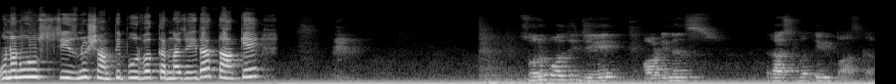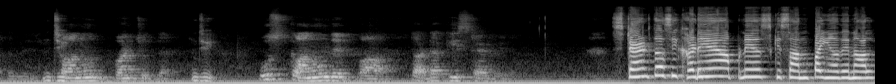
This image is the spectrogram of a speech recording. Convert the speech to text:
ਉਹਨਾਂ ਨੂੰ ਉਸ ਚੀਜ਼ ਨੂੰ ਸ਼ਾਂਤੀਪੂਰਵਕ ਕਰਨਾ ਚਾਹੀਦਾ ਤਾਂ ਕਿ ਸੋਨੂ ਪੌਲ ਜੀ ਜੇ ਆਰਡੀਨੈਂਸ ਰਾਸ਼ਟਰਪਤੀ ਵੀ ਪਾਸ ਕਰ ਦਿੰਦੇ ਨੇ। ਕਾਨੂੰਨ ਬਣ ਚੁੱਕਾ ਹੈ। ਜੀ। ਉਸ ਕਾਨੂੰਨ ਦੇ ਬਾਅਦ ਤੁਹਾਡਾ ਕੀ ਸਟੈਂਡ ਹੋਏਗਾ? ਸਟੈਂਡ ਤਾਂ ਅਸੀਂ ਖੜੇ ਆ ਆਪਣੇ ਕਿਸਾਨ ਭਾਈਆਂ ਦੇ ਨਾਲ,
